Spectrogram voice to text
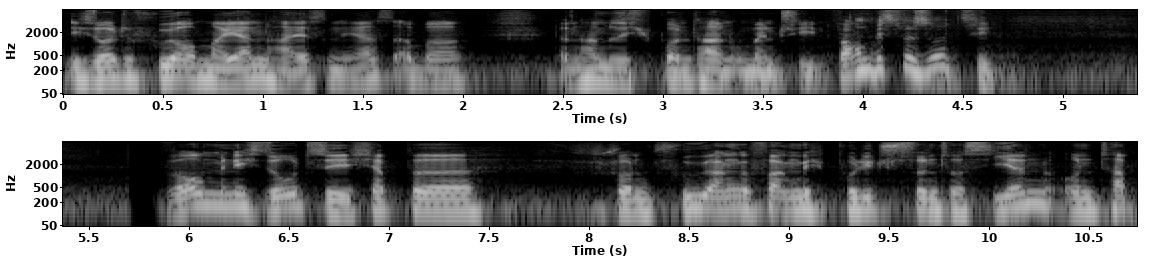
Ich sollte früher auch mal Jan heißen erst, aber dann haben sie sich spontan umentschieden. Warum bist du Sozi? Warum bin ich Sozi? Ich habe äh, schon früh angefangen, mich politisch zu interessieren und habe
